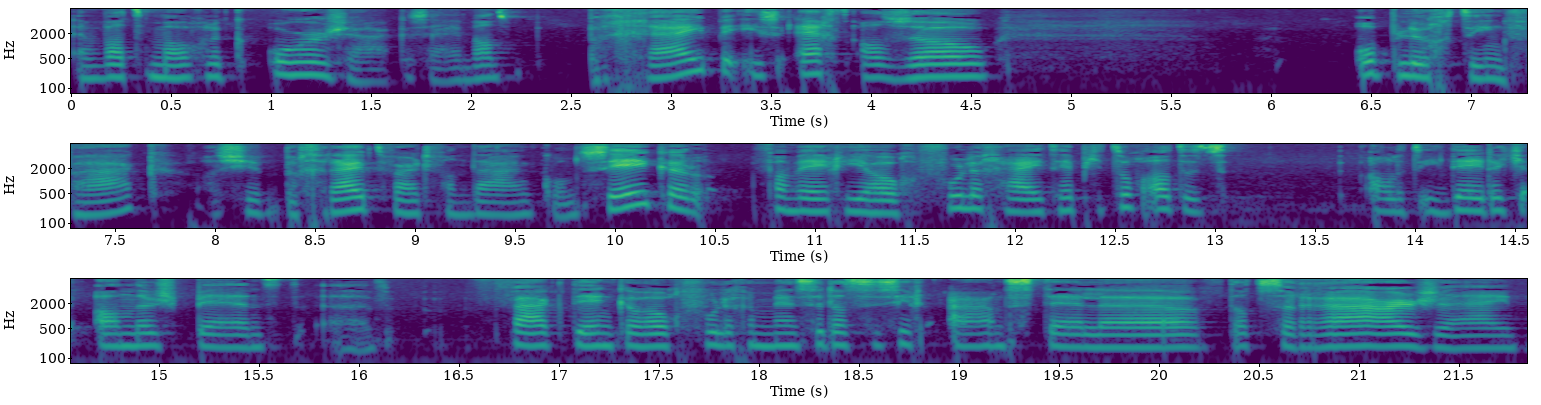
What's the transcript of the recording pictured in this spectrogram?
en wat mogelijk oorzaken zijn. Want begrijpen is echt al zo opluchting vaak. Als je begrijpt waar het vandaan komt. Zeker vanwege je hooggevoeligheid heb je toch altijd al het idee dat je anders bent. Uh, vaak denken hooggevoelige mensen dat ze zich aanstellen, dat ze raar zijn.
